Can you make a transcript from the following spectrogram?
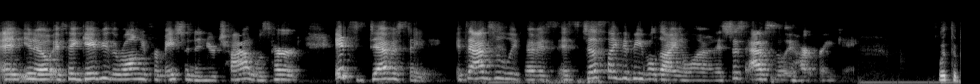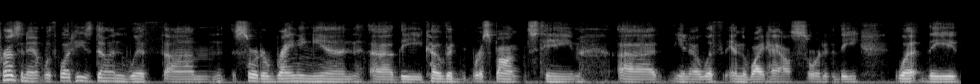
And, you know, if they gave you the wrong information and your child was hurt, it's devastating. It's absolutely devastating. It's just like the people dying alone. It's just absolutely heartbreaking. with the president, with what he's done with um, sort of reining in uh, the COVID response team, uh, you know, within the White House, sort of the what the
